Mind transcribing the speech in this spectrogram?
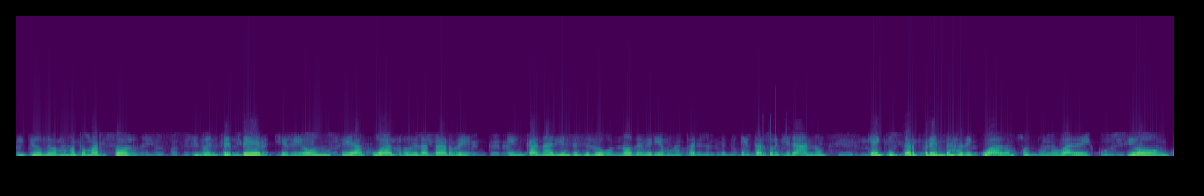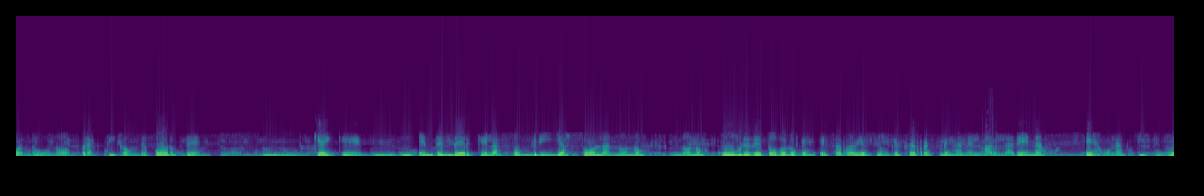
sitio donde vamos a tomar sol, sino entender que de 11 a 4 de la tarde en Canarias, desde luego, no deberíamos estar, estar por el verano, que hay que usar prendas adecuadas cuando uno va de excursión, cuando uno practica un deporte, mm, que hay que mm, entender que la sombrilla sola no nos, no nos cubre de todo lo que es esa radiación que se refleja en el mar, en la arena. Es una actitud,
